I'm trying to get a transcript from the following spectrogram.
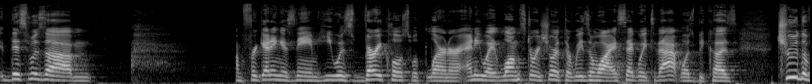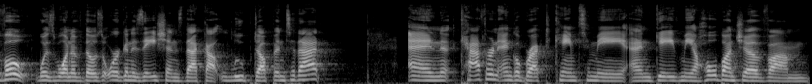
this was um I'm forgetting his name. He was very close with Lerner. Anyway, long story short, the reason why I segued to that was because True the Vote was one of those organizations that got looped up into that. And Catherine Engelbrecht came to me and gave me a whole bunch of um,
